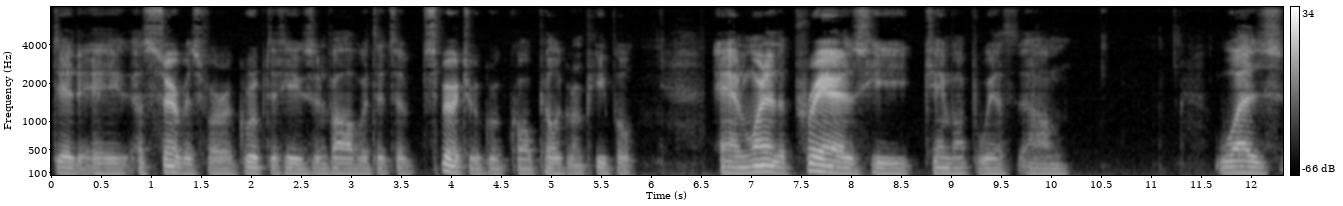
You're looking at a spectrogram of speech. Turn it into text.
did a, a service for a group that he's involved with. It's a spiritual group called Pilgrim People. And one of the prayers he came up with um, was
